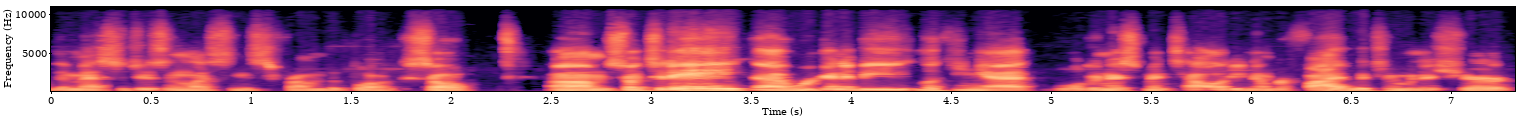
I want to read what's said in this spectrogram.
the messages and lessons from the book. So, um, so today uh, we're going to be looking at wilderness mentality number five, which I'm going to share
